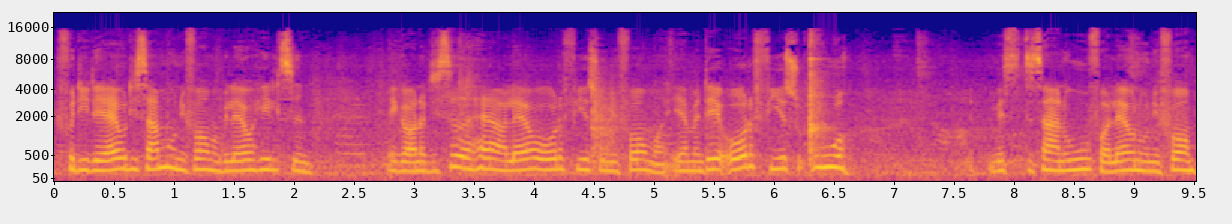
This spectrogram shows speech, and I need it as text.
Fordi det er jo de samme uniformer, vi laver hele tiden. Ikke? Og når de sidder her og laver 88 uniformer, jamen det er 88 uger, hvis det tager en uge for at lave en uniform.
